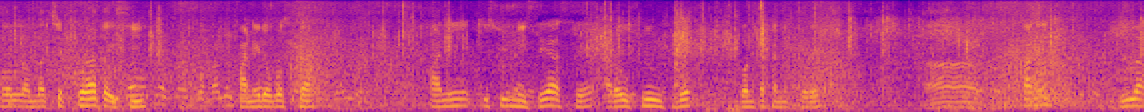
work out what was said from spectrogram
হল আমরা চেক করা তাইছি পানির অবস্থা। পানি কিছু নিচে আছে আরও উপরে উঠবো ঘণ্টা খানিক পরে। আর পানি ধুলা।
